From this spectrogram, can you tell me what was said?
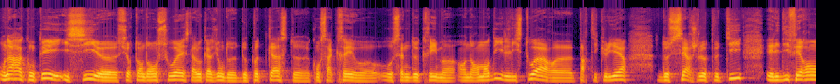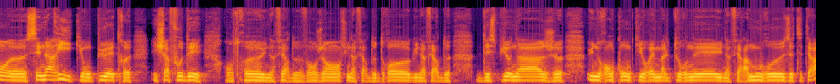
On a raconté ici euh, sur Tendance Ouest, à l'occasion de, podcasts euh, consacrés aux, scènes de crime en Normandie, l'histoire particulière de Serge Le Petit et les différents scénarios qui ont pu être échafaudés entre une affaire de vengeance, une affaire de drogue, une affaire d'espionnage, une rencontre qui aurait mal tourné, une affaire amoureuse, etc.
